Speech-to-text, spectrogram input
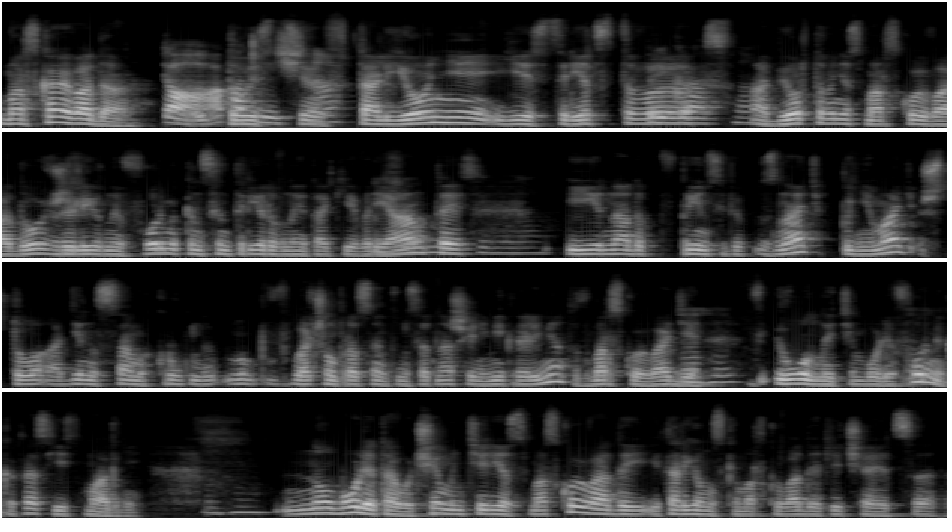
морская вода. Так, То отлично. есть э, в тальоне есть средства Прекрасно. обертывания с морской водой в желирной форме, концентрированные такие варианты. И надо, в принципе, знать, понимать, что один из самых крупных, ну, в большом процентном соотношении микроэлементов в морской воде, Мгм. в ионной тем более форме, Мгм. как раз есть магний. Мгм. Но более того, чем интерес морской воды, итальянской морской воды отличается,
